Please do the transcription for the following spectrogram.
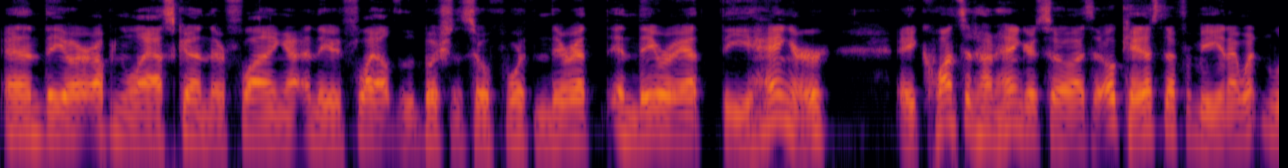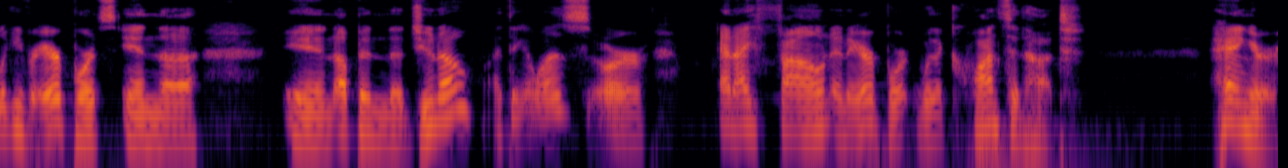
And they are up in Alaska, and they're flying out, and they fly out to the bush and so forth. And they're at, and they were at the hangar, a Quonset hut hangar. So I said, okay, that's enough for me. And I went looking for airports in, uh, in up in uh, Juneau, I think it was, or, and I found an airport with a Quonset hut hangar.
